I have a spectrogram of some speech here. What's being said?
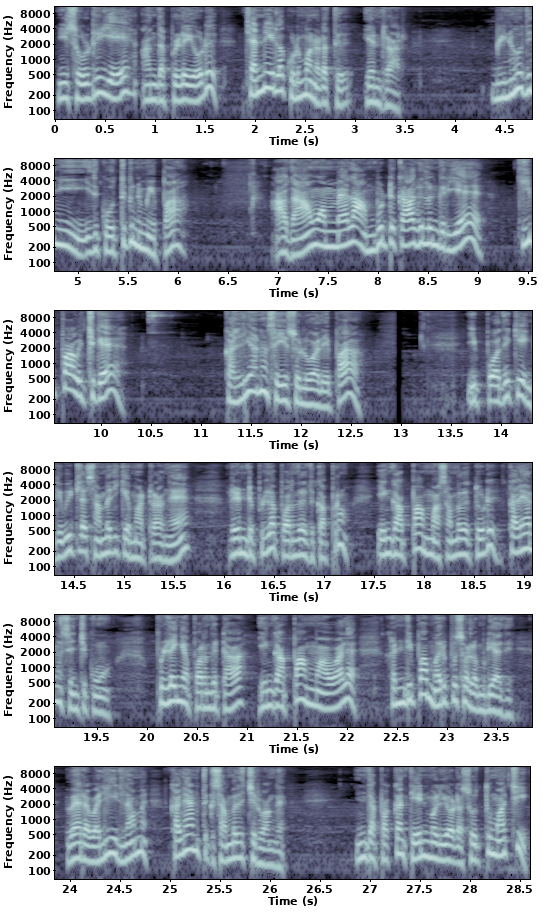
நீ சொல்றியே அந்த பிள்ளையோடு சென்னையில் குடும்பம் நடத்து என்றார். வினோதினி இதுக்கு ஒத்துக்கணுமேப்பா? அதான் உன் மேலே அம்புட்டு காதலுங்கிறியே. கீப்பா வச்சுக்க. கல்யாணம் செய்ய சொல்லுவாளேப்பா. இப்போதைக்கு எங்கள் வீட்டில் சம்மதிக்க மாட்றாங்க. ரெண்டு பிள்ளை பிறந்ததுக்கப்புறம் எங்கள் அப்பா அம்மா சம்மதத்தோடு கல்யாணம் செஞ்சுக்குவோம். பிள்ளைங்க பிறந்துட்டா எங்கள் அப்பா அம்மாவால் கண்டிப்பாக மறுப்பு சொல்ல முடியாது. வேறு வழி இல்லாமல் கல்யாணத்துக்கு சம்மதிச்சிருவாங்க. இந்த பக்கம் தேன்மொழியோட சொத்துமாச்சு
